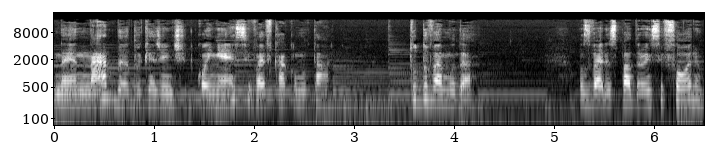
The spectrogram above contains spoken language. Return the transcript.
né? Nada do que a gente conhece vai ficar como tá. Tudo vai mudar. Os velhos padrões se foram.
